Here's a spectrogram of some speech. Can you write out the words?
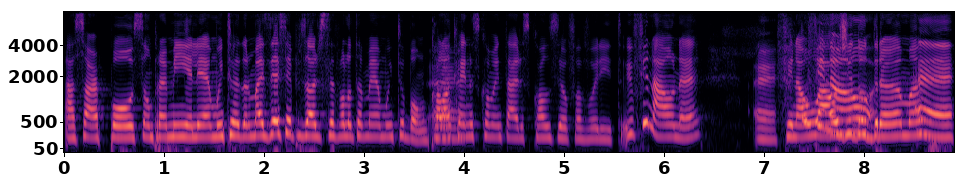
a Sarah Paulson, pra mim, ele é muito redondo. Mas esse episódio que você falou também é muito bom. Coloca É. aí nos comentários qual o seu favorito. E o final, né? É. Final, o, final, auge do drama. É,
